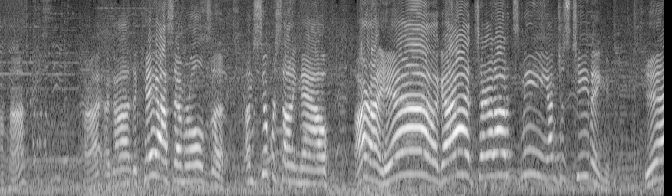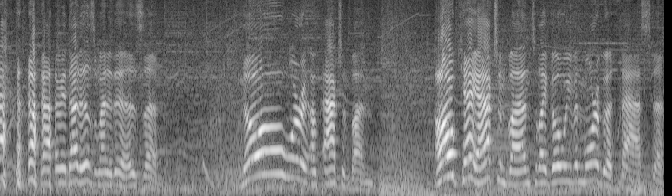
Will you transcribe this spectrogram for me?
Uh-huh. Alright, I got the Chaos Emeralds. Uh, I'm supersonic now. Alright, yeah, my god, check it out, it's me. I'm just cheating. Yeah, I mean, that is what it is. Uh, no worry of action button. Okay, action button to like go even more good fast. Uh,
